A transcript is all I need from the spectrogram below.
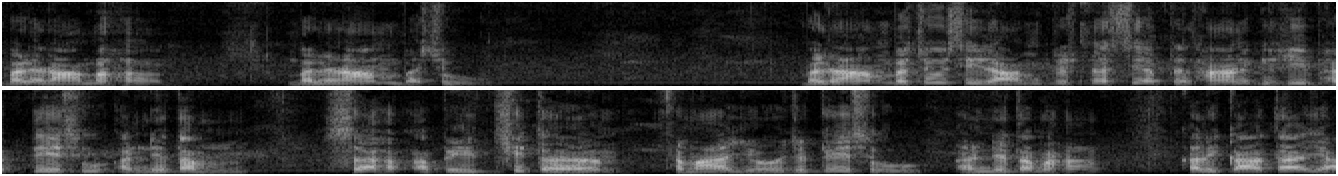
बलराम बलराम बसु बलराम बसु श्रीरामकृष्ण से प्रधान गृह भक्सु अन्यतम सह अपेक्षित समायोजकेशु अन्यतम। कलिकाताया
